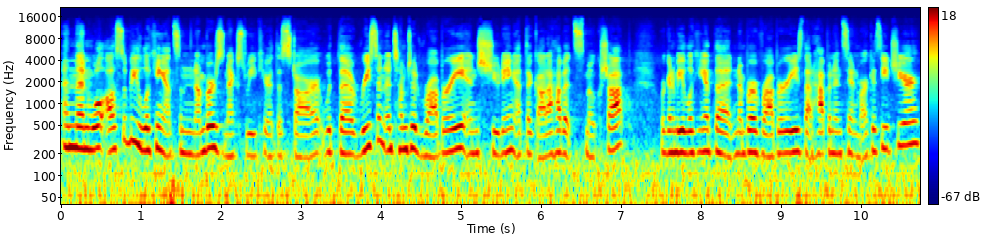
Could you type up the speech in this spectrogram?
And then we'll also be looking at some numbers next week here at the Star with the recent attempted robbery and shooting at the Gata Habit Smoke Shop. We're going to be looking at the number of robberies that happen in San Marcos each year.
